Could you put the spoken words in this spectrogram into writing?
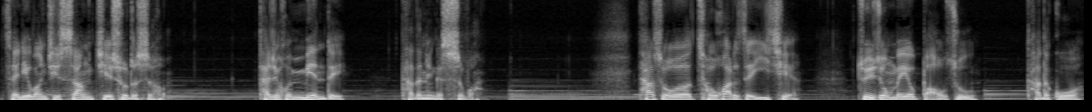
在列王记上结束的时候，他就会面对他的那个死亡。他所筹划的这一切，最终没有保住他的国。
